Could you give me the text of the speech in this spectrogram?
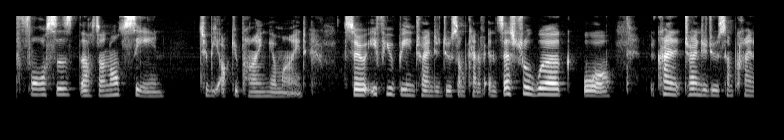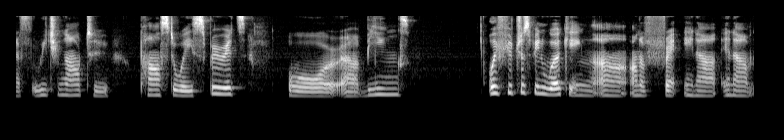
forces that are not seen to be occupying your mind. So if you've been trying to do some kind of ancestral work or kind of trying to do some kind of reaching out to passed away spirits or uh, beings. Or if you've just been working uh, on a fr- in a in a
